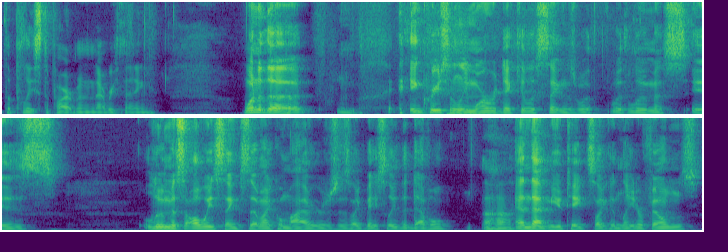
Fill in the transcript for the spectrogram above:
the police department and everything. One of the increasingly more ridiculous things with with Loomis is Loomis always thinks that Michael Myers is like basically the devil, Uh huh. and that mutates like in later films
